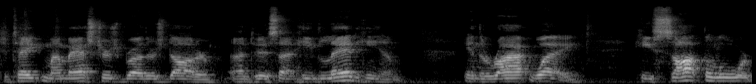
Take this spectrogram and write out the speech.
to take my master's brother's daughter unto his son. He led him in the right way. He sought the Lord,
